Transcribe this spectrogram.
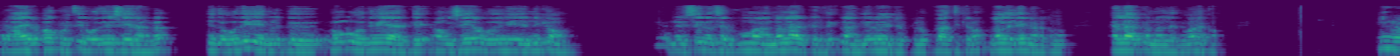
ஒரு ஆயிரம் ரூபாய் கொடுத்து உதவி செய்கிறாங்க இந்த உதவி எங்களுக்கு ரொம்ப உதவியாக இருக்குது அவங்க செய்கிற உதவி என்றைக்கும் சீர சிறப்புமாக நல்லா இருக்கிறதுக்கு நாங்கள் இறைவன்கிட்ட பிரார்த்திக்கிறோம். நல்லதே நடக்கணும். எல்லாருக்கும் நல்லது. வணக்கம். நீங்க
